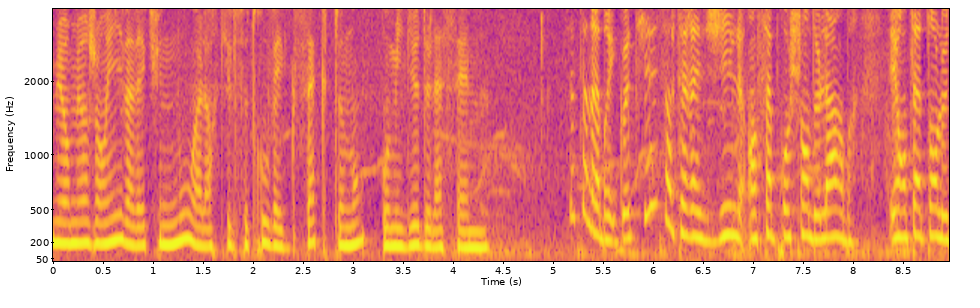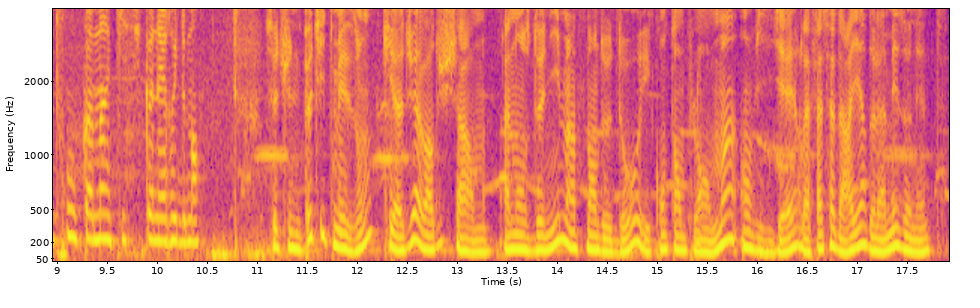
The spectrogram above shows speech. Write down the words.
murmure Jean-Yves avec une moue alors qu'il se trouve exactement au milieu de la scène. C'est un abricotier, s'intéresse Gilles en s'approchant de l'arbre et en tâtant le tronc commun qui s'y connaît rudement. C'est une petite maison qui a dû avoir du charme, annonce Denis maintenant de dos et contemplant main en visière la façade arrière de la maisonnette.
